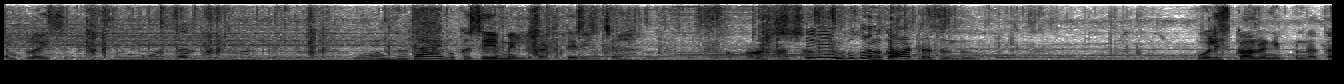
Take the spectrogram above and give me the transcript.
ಎಂಪ್ಲಾಯೀಸ್ ಒಂದು ದಾಯಬೇಕು ಸೇಮ್ ಇಲ್ಲಿ ಕಟ್ಟದೇರಿ ಇಂಚ ಸೇಮ್ ಬುಕ್ ಒಂದು ಕ್ವಾರ್ಟರ್ಸ್ ಒಂದು ಪೊಲೀಸ್ ಕಾಲೋನಿ ಪುಂಡತ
